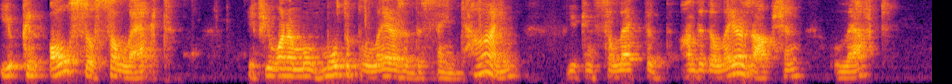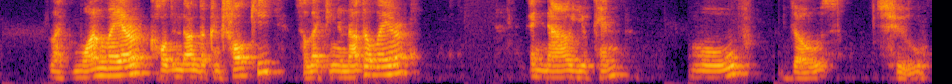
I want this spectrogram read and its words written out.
You can also select, if you want to move multiple layers at the same time, you can select the, under the layers option, left, like one layer, holding down the control key, selecting another layer. And now you can move those two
